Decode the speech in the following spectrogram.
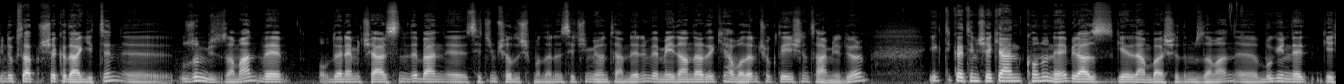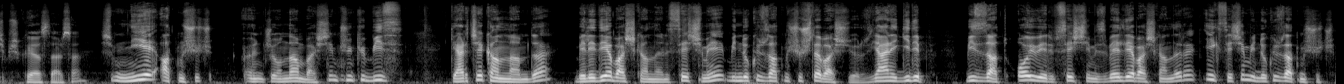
1960'a kadar gittin. E, uzun bir zaman ve o dönem içerisinde de ben e, seçim çalışmalarının, seçim yöntemlerinin ve meydanlardaki havaların çok değiştiğini tahmin ediyorum. İlk dikkatini çeken konu ne? Biraz geriden başladığımız zaman. E, bugünle geçmişi kıyaslarsan. Şimdi niye 63? Önce ondan başlayayım. Çünkü biz gerçek anlamda belediye başkanlarını seçmeye 1963'te başlıyoruz. Yani gidip bizzat oy verip seçtiğimiz belediye başkanları ilk seçim 1963.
